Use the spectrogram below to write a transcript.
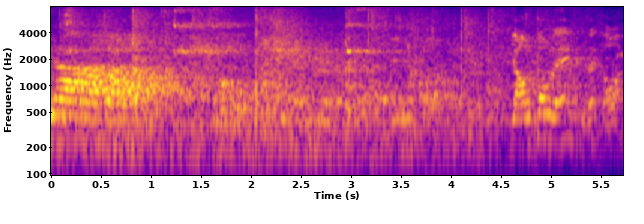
呀！又到你，唔使唞啊！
